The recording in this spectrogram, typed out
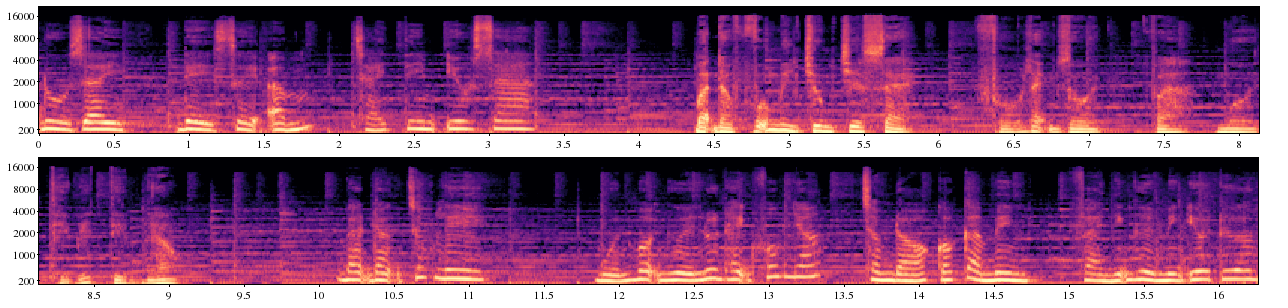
đủ dày để sưởi ấm trái tim yêu xa. Bạn đọc Vũ Minh Trung chia sẻ phố lạnh rồi và môi thì biết tìm nhau. Bạn Đặng Trúc Ly muốn mọi người luôn hạnh phúc nhé, trong đó có cả mình và những người mình yêu thương.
